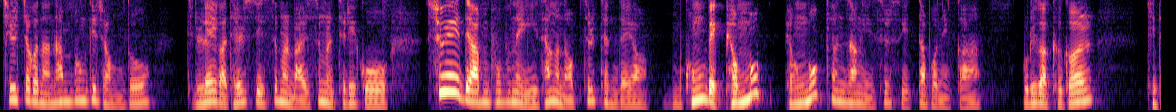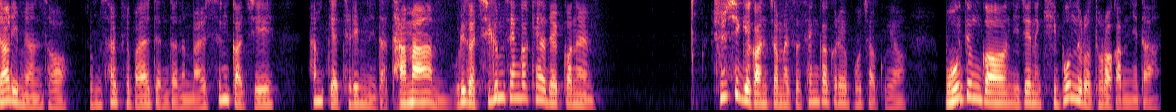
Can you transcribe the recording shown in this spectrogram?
실적은 한 한 분기 정도 delay가 될 수 있음을 말씀을 드리고 수요에 대한 부분에 이상은 없을 텐데요. 음, 공백, 병목, 병목 현상이 있을 수 있다 보니까 우리가 그걸 기다리면서 좀 살펴봐야 된다는 말씀까지 함께 드립니다. 다만 우리가 지금 생각해야 될 거는 주식의 관점에서 생각을 해보자고요. 모든 건 이제는 기본으로 돌아갑니다.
